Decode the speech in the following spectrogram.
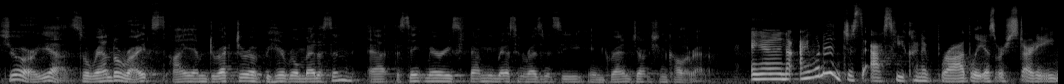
Sure, yeah. So Randall Reitz. I am Director of Behavioral Medicine at the St. Mary's Family Medicine Residency in Grand Junction, Colorado. And I want to just ask you kind of broadly as we're starting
